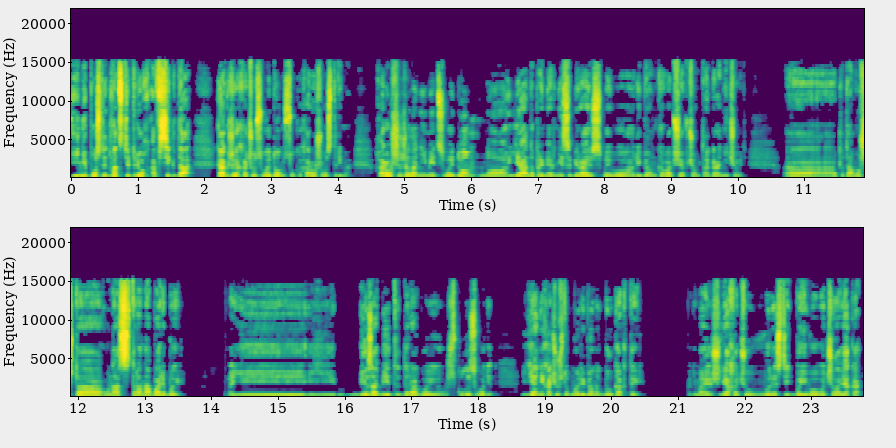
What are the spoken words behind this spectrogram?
и не после 23, а всегда. Как же я хочу свой дом, сука, хорошего стрима. Хорошее желание иметь свой дом, но я, например, не собираюсь своего ребенка вообще в чем-то ограничивать. А, потому что у нас страна борьбы. И, и без обид, дорогой, скулы сводит. Я не хочу, чтобы мой ребенок был как ты. Понимаешь, я хочу вырастить боевого человека,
